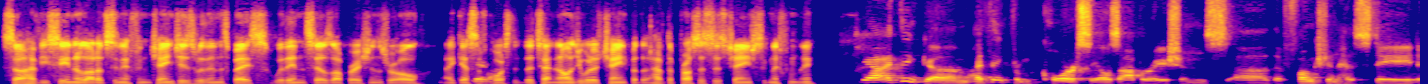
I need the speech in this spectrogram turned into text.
So, have you seen a lot of significant changes within the space, within the sales operations role? I guess, yeah. of course, the, the technology would have changed, but have the processes changed significantly? Yeah, I think um, I think from core sales operations, uh, the function has stayed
